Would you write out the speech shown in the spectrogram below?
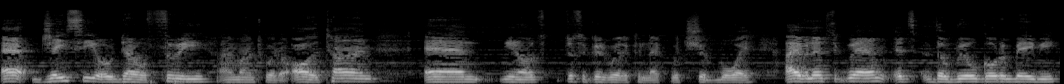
at JCOdell3. I'm on Twitter all the time. And, you know, it's just a good way to connect with your boy. I have an Instagram. It's the real golden baby.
